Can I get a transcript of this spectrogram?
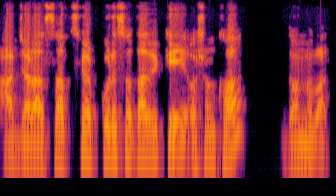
আর যারা সাবস্ক্রাইব করেছ তাদেরকে অসংখ্য ধন্যবাদ।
